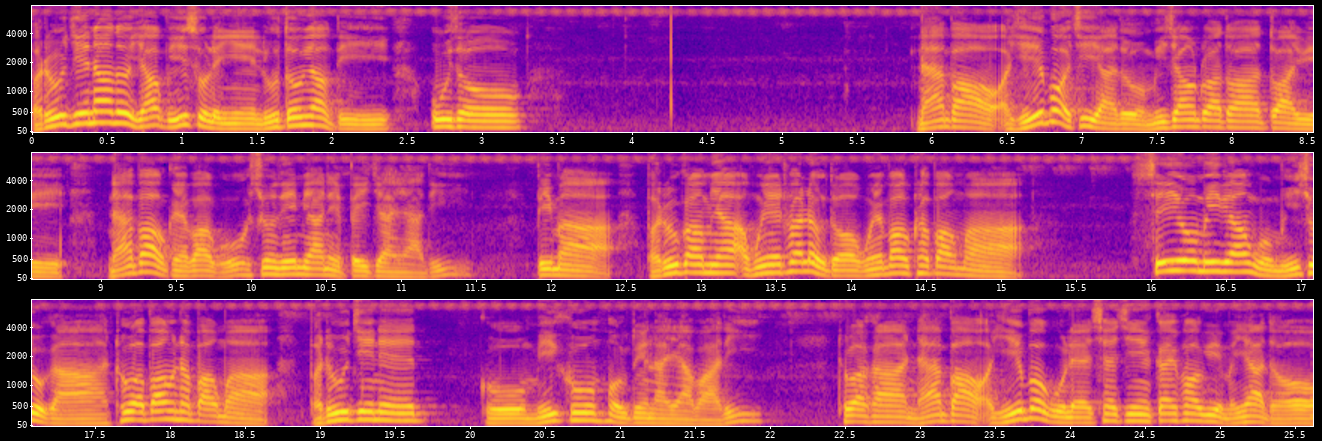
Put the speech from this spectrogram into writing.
ဘဒူချင်းသားတို့ရောက်ပြီဆိုလျင်လူ၃ယောက်သည်ဦးဆုံးနန်းပေါက်အရေးပေါ်ကြည့်ရသို့မိချောင်းတွားတွားတွား၍နန်းပေါက်ခဲပေါက်ကိုရှင်သေးများနှင့်ပိတ်ကြရသည်ပြီးမှဘဒူကောင်များအဝင်အထွက်လုပ်သောဝင်ပေါက်ထွက်ပေါက်မှစေယိုမီးပြောင်းကိုမီးရှို့ကာထိုအပေါင်းနှစ်ပေါက်မှဘဒူချင်းတဲ့ကိုမီးခိုးမှုတ်သွင်းလိုက်ရပါသည် ထိုအခါနန်းပေါက်အရေးပေါ်ကိုလည်းချက်ချင်းကိုက်ဖောက်၍မရတော့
